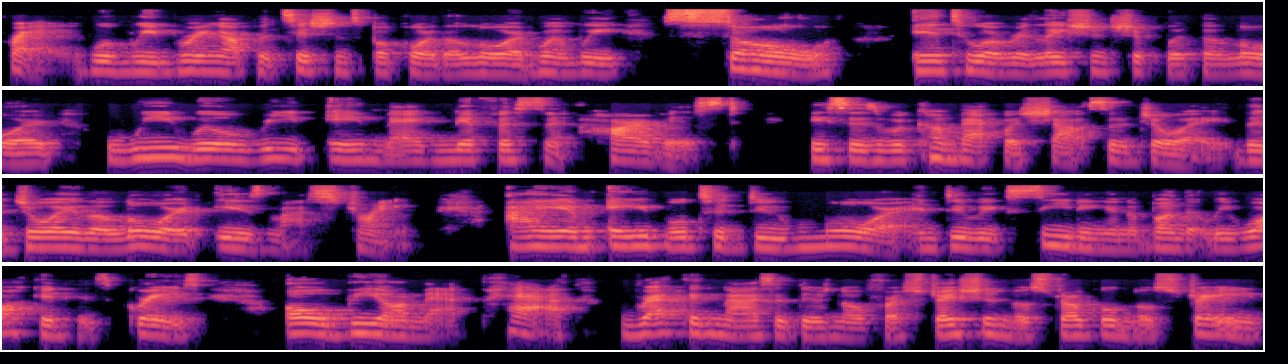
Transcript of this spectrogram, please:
pray, when we bring our petitions before the Lord, when we sow into a relationship with the Lord, we will reap a magnificent harvest. He says, We'll come back with shouts of joy. The joy of the Lord is my strength. I am able to do more and do exceeding and abundantly walk in his grace. Oh, be on that path. Recognize that there's no frustration, no struggle, no strain,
